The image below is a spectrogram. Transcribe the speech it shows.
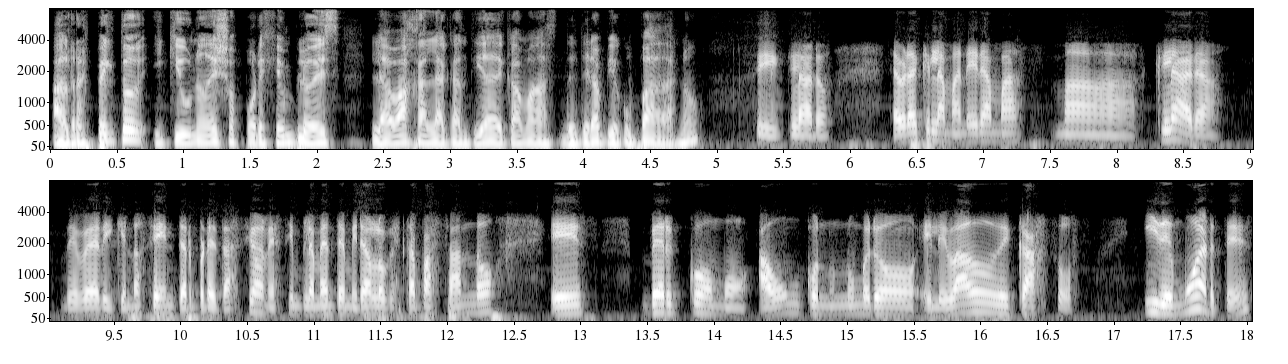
al respecto y que uno de ellos, por ejemplo, es la baja en la cantidad de camas de terapia ocupadas, ¿no? Sí, claro. La verdad que la manera más, más clara de ver y que no sea interpretación, es simplemente mirar lo que está pasando, es ver cómo, aún con un número elevado de casos y de muertes,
